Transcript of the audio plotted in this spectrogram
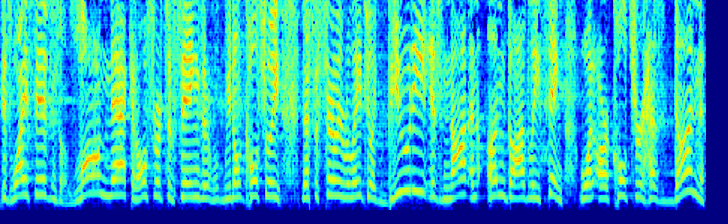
his wife is. And there's a long neck and all sorts of things that we don't culturally necessarily relate to. Like beauty is not an ungodly thing. What our culture has done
